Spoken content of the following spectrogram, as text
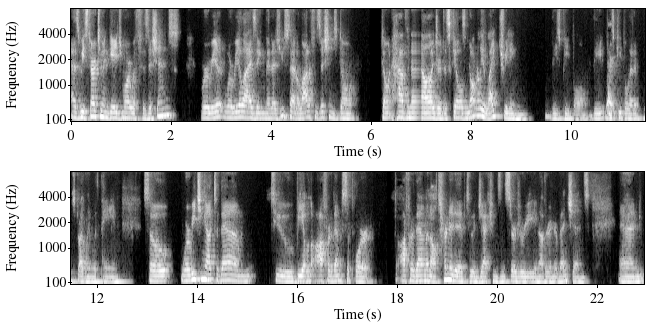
as we start to engage more with physicians we're, re- we're realizing that as you said a lot of physicians don't don't have the knowledge or the skills and don't really like treating these people, the, right. those people that have been struggling with pain. So we're reaching out to them to be able to offer them support, to offer them an alternative to injections and surgery and other interventions. And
